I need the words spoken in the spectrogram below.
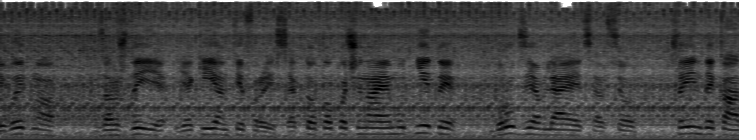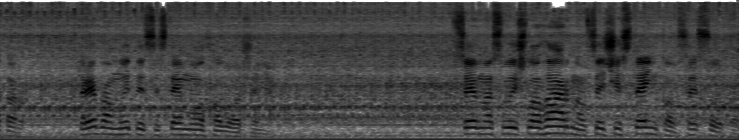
і видно завжди, який антифриз. Як тільки починає мутніти, бруд з'являється, все. Це індикатор. Треба мити систему охолодження. Все в нас вийшло гарно, все чистенько, все супер.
